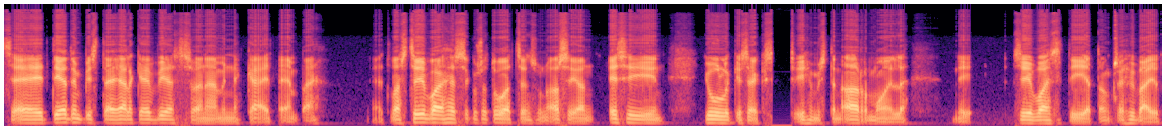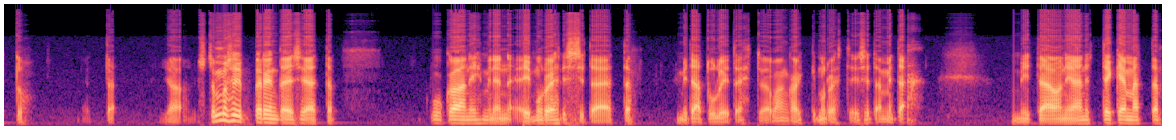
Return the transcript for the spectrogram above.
se ei tietyn pisteen jälkeen vie sua enää minnekään eteenpäin. Et vasta siinä vaiheessa, kun sä tuot sen sun asian esiin julkiseksi ihmisten armoille, niin siinä vaiheessa tiedät, onko se hyvä juttu. Että, ja semmoisia perinteisiä, että kukaan ihminen ei murehdi sitä, että mitä tuli tehtyä, vaan kaikki murehtii sitä, mitä, mitä on jäänyt tekemättä.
